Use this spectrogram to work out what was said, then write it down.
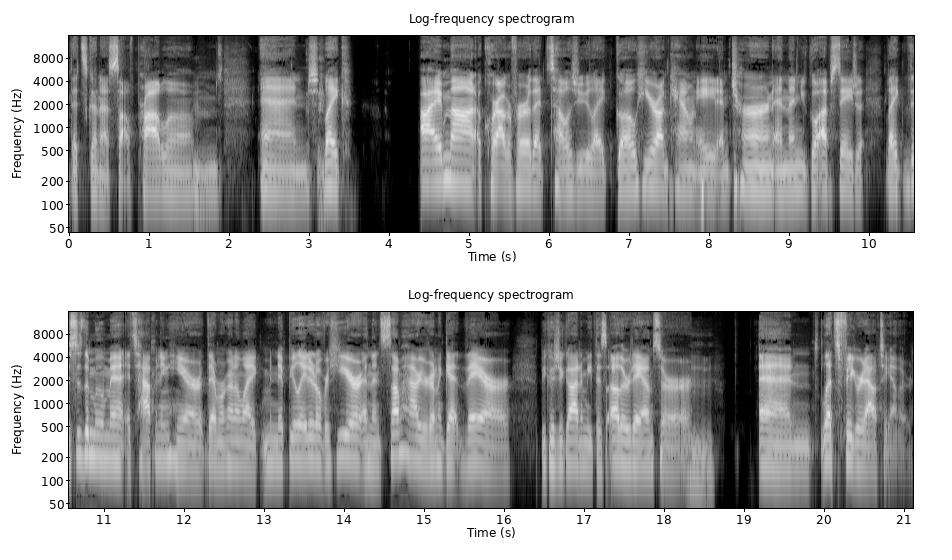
that's going to solve problems, and like. I'm not a choreographer that tells you like go here on count eight and turn and then you go upstage. Like this is the movement, it's happening here. Then we're gonna like manipulate it over here, and then somehow you're gonna get there because you got to meet this other dancer, Mhm. and let's figure it out together.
